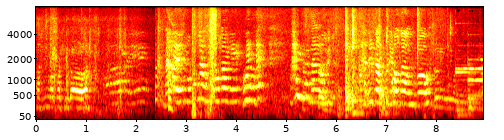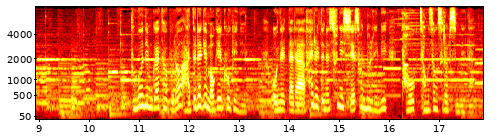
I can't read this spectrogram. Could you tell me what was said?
사진 갖고 왔습니다 나 요즘 허가한 거 허가해. 아이고 나 아들 덕분에 허가한 거. 부모님과 더불어 아들에게 먹일 고기니 오늘따라 회를 드는 순희 씨의 손놀림이 더욱 정성스럽습니다.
